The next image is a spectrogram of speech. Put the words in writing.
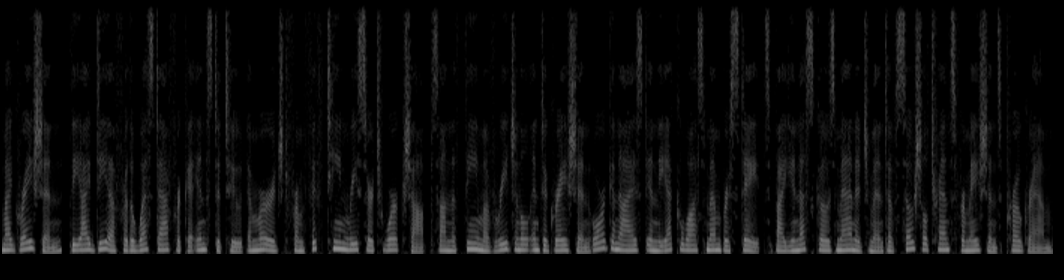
Migration The idea for the West Africa Institute emerged from 15 research workshops on the theme of regional integration organized in the ECOWAS member states by UNESCO's Management of Social Transformations Program.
